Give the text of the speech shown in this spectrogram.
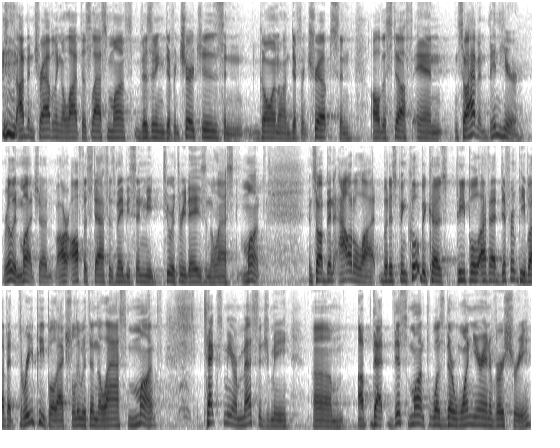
I've been traveling a lot this last month, visiting different churches and going on different trips and all this stuff. And, and so I haven't been here really much. I, our office staff has maybe sent me two or three days in the last month. And so I've been out a lot, but it's been cool because people, I've had different people, I've had three people actually within the last month text me or message me um, that this month was their one year anniversary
